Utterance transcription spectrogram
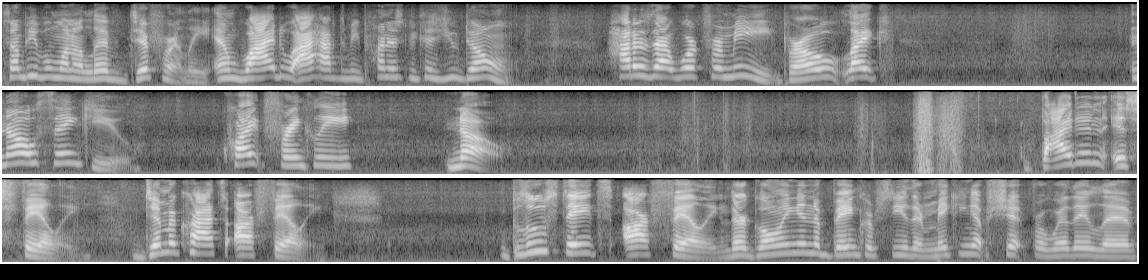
Some people want to live differently. And why do I have to be punished because you don't? How does that work for me, bro? Like, no, thank you. Quite frankly, no. Biden is failing. Democrats are failing. Blue states are failing. They're going into bankruptcy. They're making up shit for where they live.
